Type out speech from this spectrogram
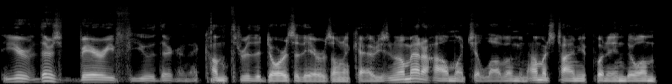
you're there's very few that are going to come through the doors of the Arizona Coyotes, no matter how much you love them and how much time you put into them.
